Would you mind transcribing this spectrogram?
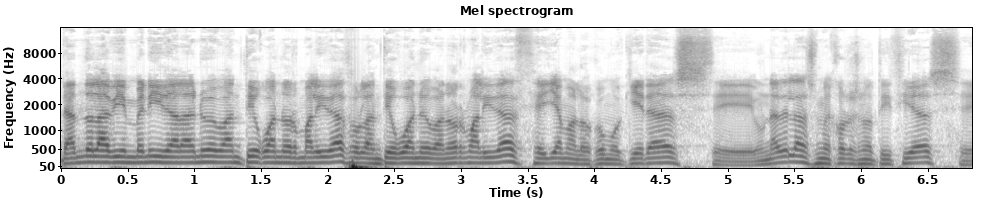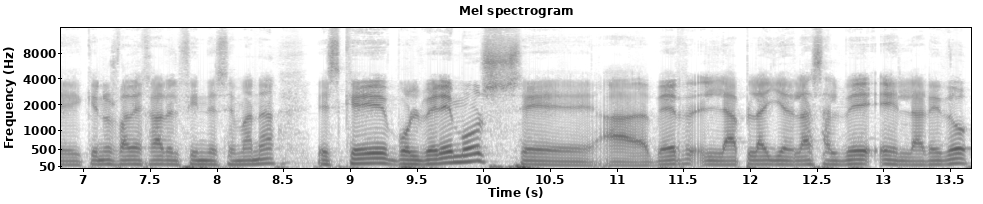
Dando la bienvenida a la nueva antigua normalidad o la antigua nueva normalidad, eh, llámalo como quieras. Eh, una de las mejores noticias eh, que nos va a dejar el fin de semana es que volveremos a ver la playa de la Salvé en Laredo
